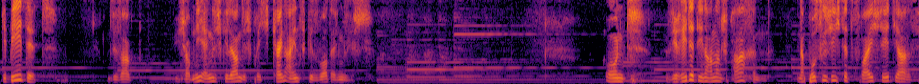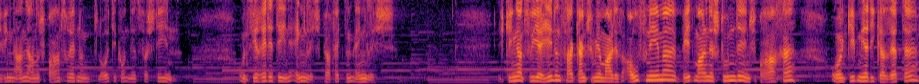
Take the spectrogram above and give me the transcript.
gebetet. Und sie sagt, ich habe nie Englisch gelernt, ich spreche kein einziges Wort Englisch. Und sie redet in anderen Sprachen. In Apostelgeschichte 2 steht ja, sie fingen an, in anderen Sprachen zu reden und Leute konnten jetzt verstehen. Und sie redete in Englisch, perfekt in Englisch. Ich ging dann zu ihr hin und sagte, kannst du mir mal das aufnehmen, bet mal eine Stunde in Sprache und gib mir die Kassette.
